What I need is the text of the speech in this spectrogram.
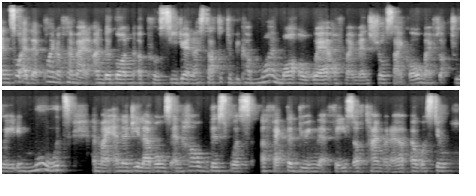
And so at that point of time, I had undergone a procedure and I started to become more and more aware of my menstrual cycle, my fluctuating moods, and my energy levels, and how this was affected during that phase of time when I, I was still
